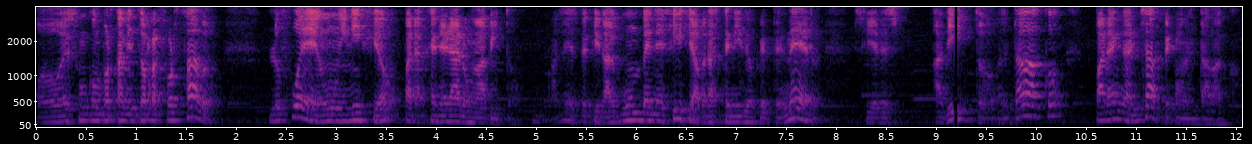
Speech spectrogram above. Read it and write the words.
o es un comportamiento reforzado? Lo fue en un inicio para generar un hábito. Es decir, algún beneficio habrás tenido que tener si eres adicto al tabaco para engancharte con el tabaco.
